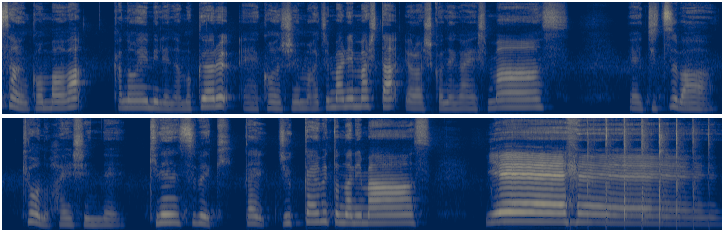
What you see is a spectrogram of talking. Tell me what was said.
さんこんばんは。加納エミリの木夜、えー今週も始まりました。よろしくお願いします、えー実は今日の配信で記念すべき第10回目となります。イエーイ。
